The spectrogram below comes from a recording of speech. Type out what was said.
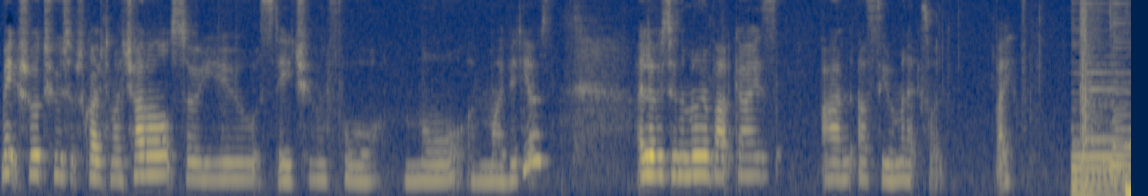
Make sure to subscribe to my channel so you stay tuned for more of my videos. I love you to the moon and back guys and I'll see you in my next one. Bye.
